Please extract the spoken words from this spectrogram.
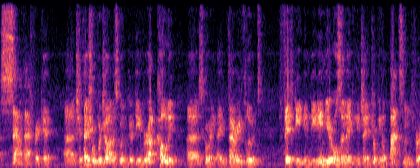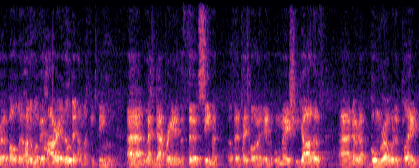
South Africa. Uh, Cheteshwar Pujara scoring 15, Virat Kohli scoring a very fluent 50 indeed. India also making a change, dropping a batsman for a bowler. Hanuman Vihari a little bit unlucky to be uh, left out, bringing in the third seamer, a third place bowler in Umesh Yadav. Uh, no doubt Bumrah would have played,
